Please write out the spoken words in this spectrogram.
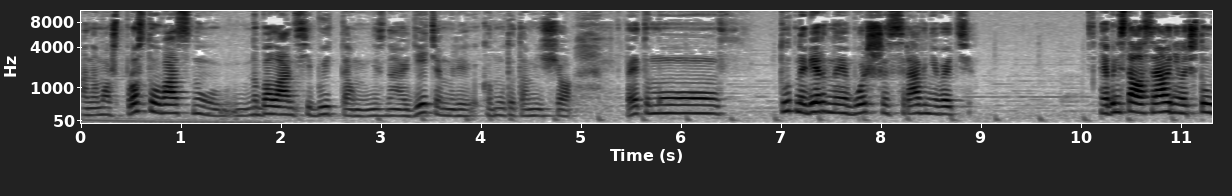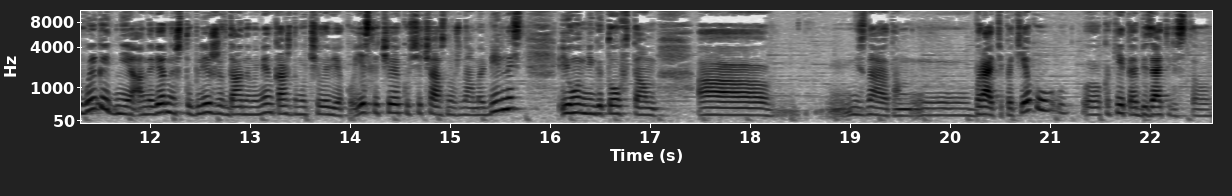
она может просто у вас ну, на балансе быть, там, не знаю, детям или кому-то там еще. Поэтому тут, наверное, больше сравнивать я бы не стала сравнивать, что выгоднее, а, наверное, что ближе в данный момент каждому человеку. Если человеку сейчас нужна мобильность, и он не готов там а, не знаю, там, брать ипотеку, э, какие-то обязательства,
